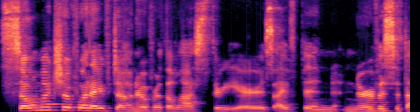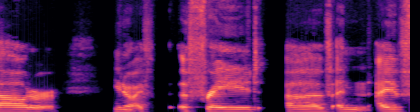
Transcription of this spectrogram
So much of what I've done over the last three years, I've been nervous about, or, you know, I've afraid of and I've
